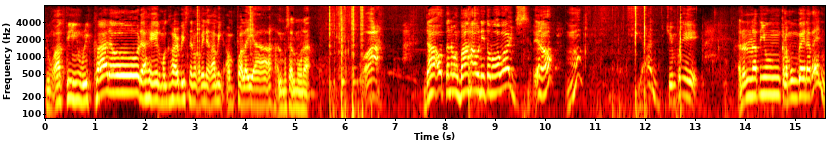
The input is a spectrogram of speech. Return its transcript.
yung ating Ricardo dahil mag-harvest na naman kami ng aming ampalaya. Almusal muna. Wow! Daot na namang bahaw nito mga words. Ayan, oh. Hmm? Yan. Siyempre, ano na natin yung kalamunggay natin.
